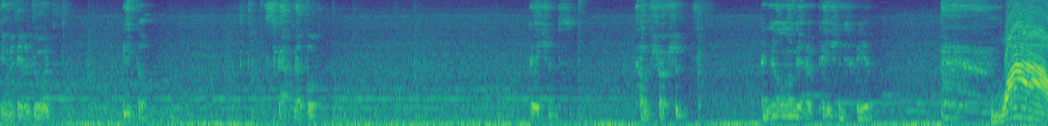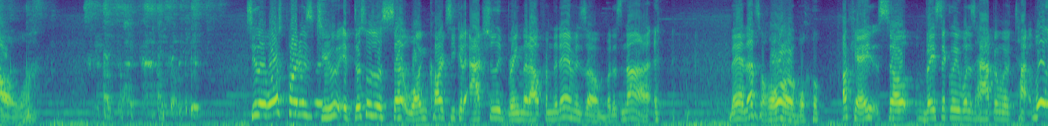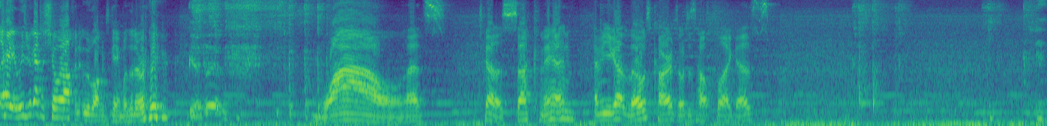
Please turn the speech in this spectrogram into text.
Imitator droid, Lethal. scrap metal, Patience. construction. I no longer have patience for you. Wow! I'm sorry. I'm sorry, kid. See, the worst part is, too, if this was a set 1 card, so you could actually bring that out from the damage zone, but it's not. Man, that's horrible. Okay, so basically what has happened with time. Well, hey, at least we got to show it off in Oolong's game with it earlier. Yeah, Wow, that's it's gotta suck, man. I mean, you got those cards, which is helpful, I guess.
